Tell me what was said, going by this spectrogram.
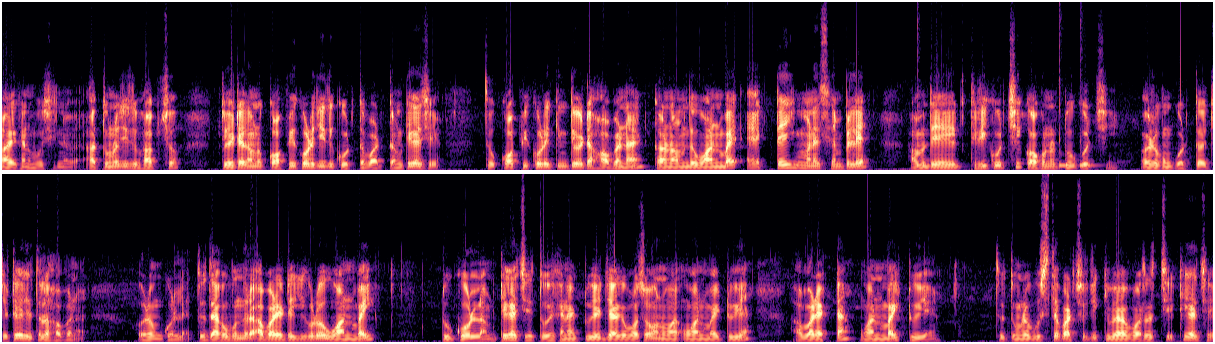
আর এখানে বসিয়ে নেবে। আর তোমরা যদি ভাবছ তো এটাকে আমরা কপি করে যদি করতে পারতাম, ঠিক আছে? তো কপি করে কিন্তু এটা হবে না, কারণ আমাদের ওয়ান বাই একটাই মানে স্যাম্পেলে আমাদের থ্রি করছি, কখনো টু করছি। ওইরকম করতে হচ্ছে, ঠিক আছে? তাহলে হবে না, ওরকম করলে। তো দেখো বন্ধুরা, আবার এটা কী করব? ওয়ান বাই টু করলাম, ঠিক আছে? তো এখানে টু এর জায়গায় বসাবো ওয়ান বাই টু এ, আবার একটা ওয়ান বাই টু এ। তো তোমরা বুঝতে পারছ যে কীভাবে বসাচ্ছি, ঠিক আছে?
